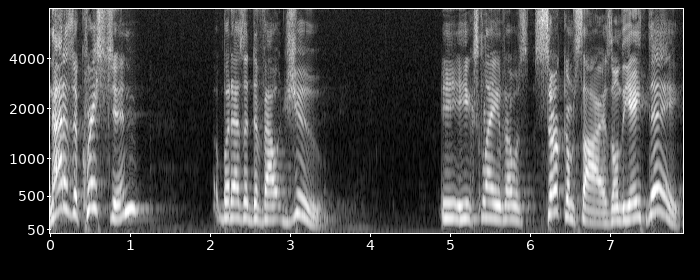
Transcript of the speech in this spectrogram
not as a Christian, but as a devout Jew. He, exclaims, I was circumcised on the eighth day.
